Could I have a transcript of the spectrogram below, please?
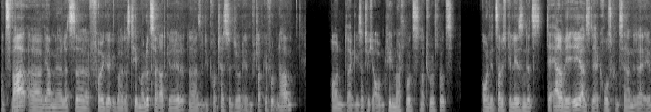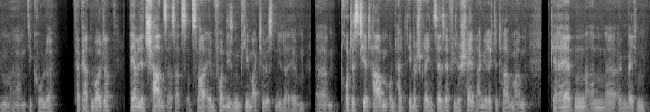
Und zwar, äh, wir haben ja letzte Folge über das Thema Lützerath geredet, ne? also die Proteste, die dort eben stattgefunden haben. Und da ging es natürlich auch um Klimaschutz, Naturschutz. Und jetzt habe ich gelesen, jetzt der RWE, also der Großkonzern, der eben ähm, die Kohle verwerten wollte, der will jetzt Schadensersatz. Und zwar eben von diesen Klimaaktivisten, die da eben ähm, protestiert haben und halt dementsprechend sehr, sehr viele Schäden angerichtet haben an Geräten, an äh, irgendwelchen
